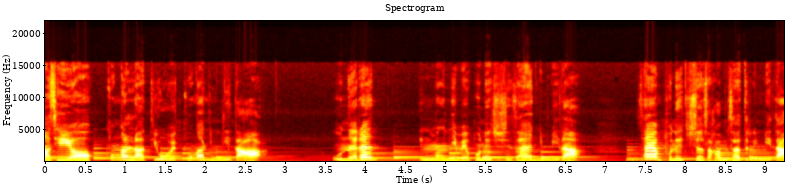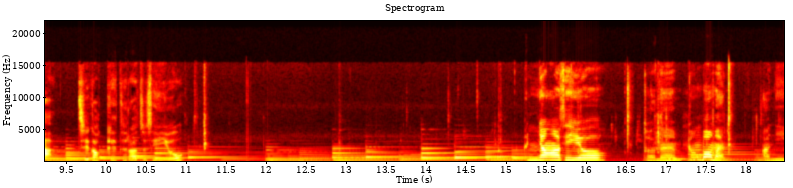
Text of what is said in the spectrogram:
안녕하세요. 콩알 라디오의 콩알입니다. 오늘은 익명님이 보내주신 사연입니다. 사연 보내주셔서 감사드립니다. 즐겁게 들어주세요. 안녕하세요. 저는 평범한, 아니,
